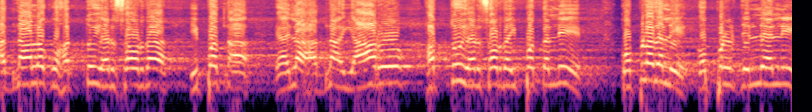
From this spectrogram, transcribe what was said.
ಹದಿನಾಲ್ಕು ಹತ್ತು ಎರಡು ಸಾವಿರದ ಇಪ್ಪತ್ನಾ ಇಲ್ಲ, ಹದಿನಾ, ಯಾರು ಹತ್ತು ಎರಡು ಸಾವಿರದ ಇಪ್ಪತ್ತಲ್ಲಿ ಕೊಪ್ಪಳದಲ್ಲಿ ಕೊಪ್ಪಳ ಜಿಲ್ಲೆಯಲ್ಲಿ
